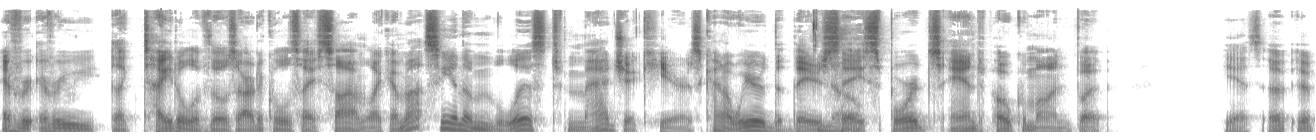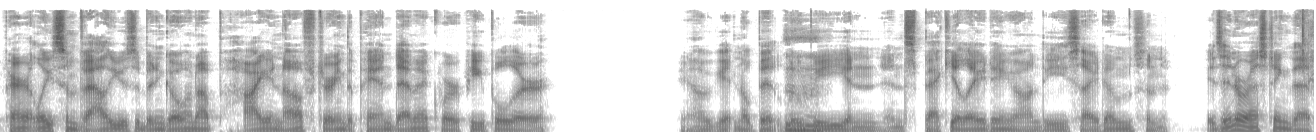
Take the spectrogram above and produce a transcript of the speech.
every every like title of those articles I saw. I'm like, I'm not seeing them list Magic here. It's kind of weird that they say sports and Pokemon, but yes, a- apparently some values have been going up high enough during the pandemic where people are, you know, getting a bit Mhm. loopy and and speculating on these items. And it's interesting that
